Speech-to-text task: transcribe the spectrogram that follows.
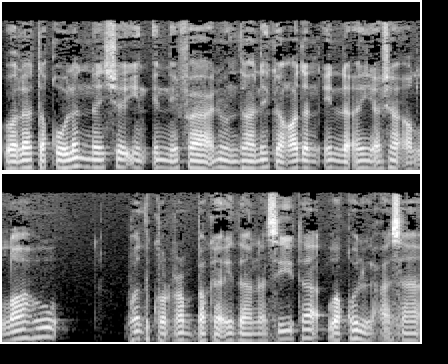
ولا تقولن شيء إني فاعل ذلك غدا إلا أن يشاء الله. واذكر ربك إذا نسيت وقل عسى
